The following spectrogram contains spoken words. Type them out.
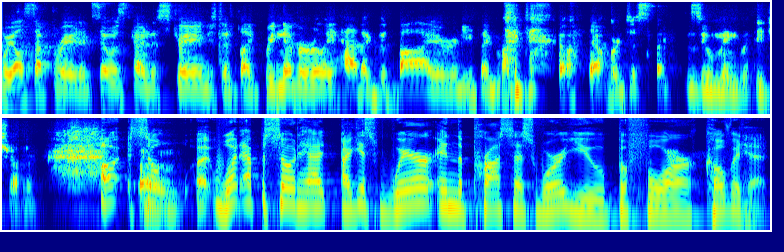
we all separated, so it was kind of strange that like we never really had a goodbye or anything like that. now we're just like zooming with each other. Uh, so Um, uh, what episode had, I guess, where in the process were you before COVID hit?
